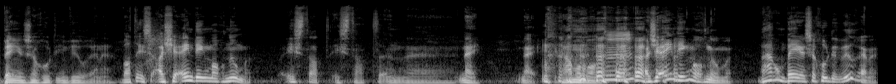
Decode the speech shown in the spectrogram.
ben je zo goed in wielrennen? Wat is, als je één ding mocht noemen, is dat, is dat een... eh, nee, nee, ik hou mond. Als je één ding mocht noemen, waarom ben je zo goed in wielrennen?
